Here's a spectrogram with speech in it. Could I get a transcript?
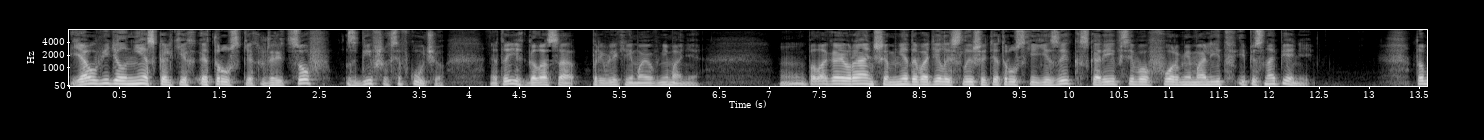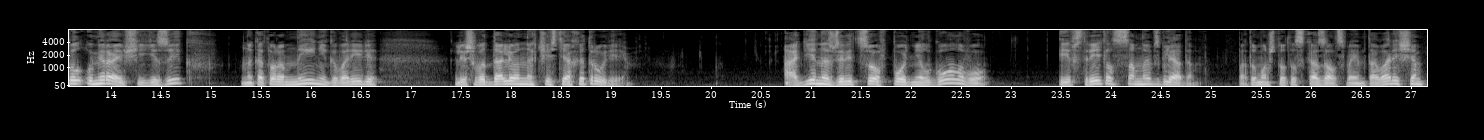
я увидел нескольких этрусских жрецов, сбившихся в кучу. Это их голоса привлекли мое внимание. Полагаю, раньше мне доводилось слышать этрусский язык, скорее всего, в форме молитв и песнопений. То был умирающий язык, на котором ныне говорили лишь в отдаленных частях Этрурии. Один из жрецов поднял голову и встретился со мной взглядом. Потом он что-то сказал своим товарищам.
